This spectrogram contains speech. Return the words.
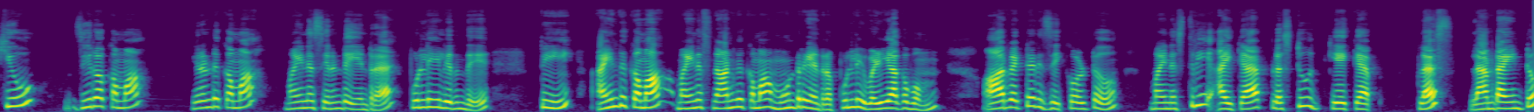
க்யூ ஜீரோ கமா இரண்டு கமா மைனஸ் இரண்டு என்ற புள்ளியிலிருந்து பி ஐந்து கமா மைனஸ் நான்கு கமா மூன்று என்ற புள்ளி வழியாகவும் R vector is equal to minus three I cap plus two K cap plus lambda into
